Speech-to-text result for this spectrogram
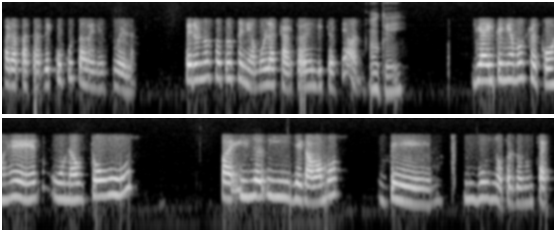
para pasar de Cúcuta a Venezuela. Pero nosotros teníamos la carta de invitación. Ok. De ahí teníamos que coger un autobús y, y llegábamos de un bus, no, perdón, un taxi.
